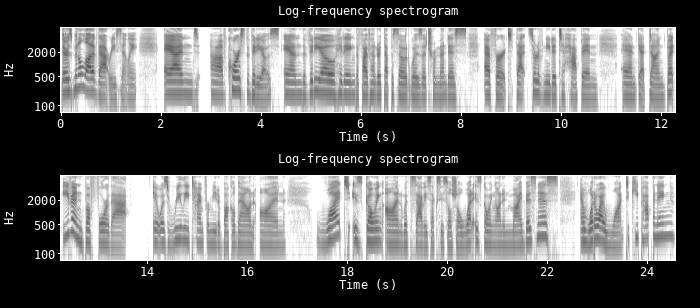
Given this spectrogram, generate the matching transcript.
there's been a lot of that recently. And uh, of course, the videos. And the video hitting the 500th episode was a tremendous effort that sort of needed to happen and get done. But even before that, it was really time for me to buckle down on what is going on with Savvy Sexy Social, what is going on in my business, and what do I want to keep happening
